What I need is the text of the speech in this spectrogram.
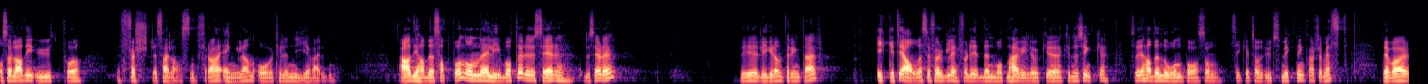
Og så la de ut på den første seilasen fra England over til den nye verden. Ja, De hadde satt på noen livbåter. Du ser, du ser det? De ligger omtrent der. Ikke til alle, selvfølgelig, for den båten her vil jo ikke kunne synke. Så de hadde noen på, som, sikkert som utsmykning, kanskje mest. Det var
